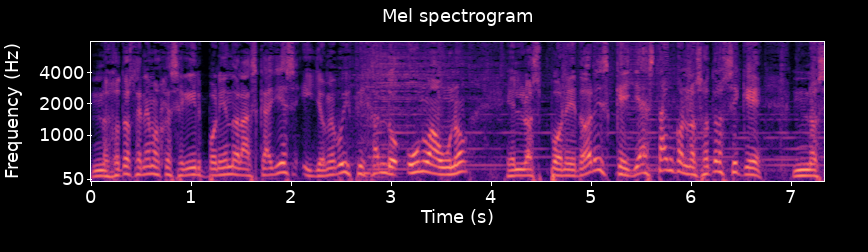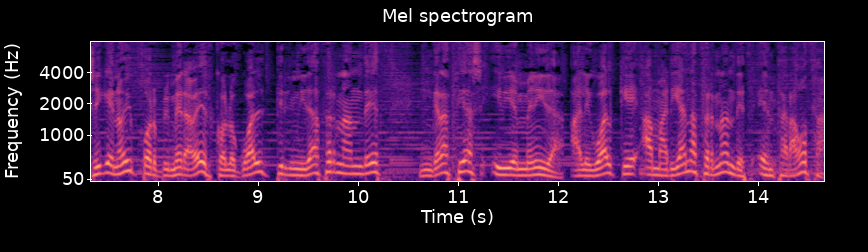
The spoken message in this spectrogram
Nosotros tenemos que seguir poniendo las calles y yo me voy fijando uno a uno en los ponedores que ya están con nosotros y que nos siguen hoy por primera vez. Con lo cual, Trinidad Fernández, gracias y bienvenida. Al igual que a Mariana Fernández en Zaragoza.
